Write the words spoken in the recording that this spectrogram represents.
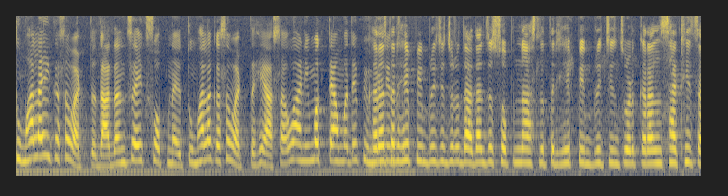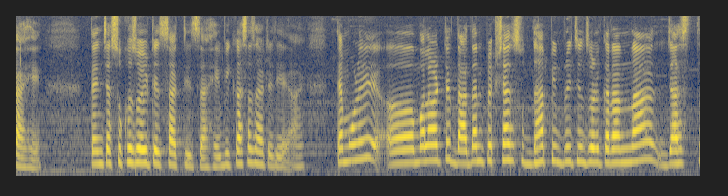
तुम्हालाही कसं वाटतं? दादांचं एक स्वप्न आहे. तुम्हाला कसं वाटतं हे असावं? आणि मग त्यामध्ये खरं तर हे पिंपरी चिंचवड दादांचं स्वप्न असलं तरी हे पिंपरी चिंचवडकरांसाठीच आहे. त्यांच्या सुखसोयीसाठीच आहे विकासासाठी आहे. त्यामुळे मला वाटतं दादांपेक्षा सुद्धा पिंपरी चिंचवडकरांना जास्त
